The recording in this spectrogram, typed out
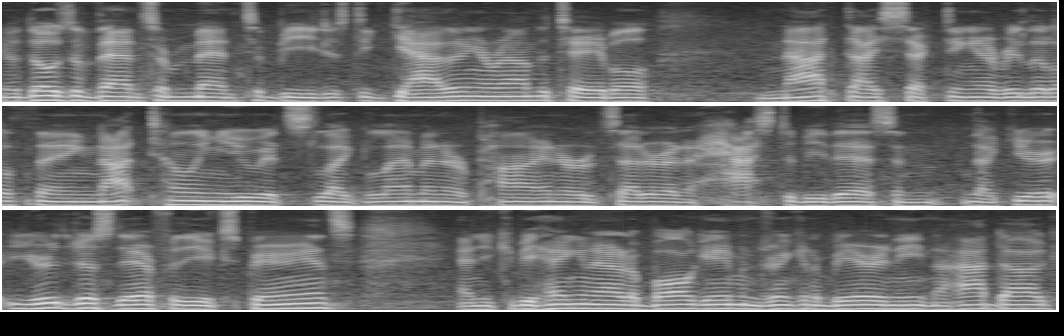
you know those events are meant to be just a gathering around the table. Not dissecting every little thing, not telling you it's like lemon or pine or et cetera, and it has to be this. And like you're you're just there for the experience, and you could be hanging out at a ball game and drinking a beer and eating a hot dog,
